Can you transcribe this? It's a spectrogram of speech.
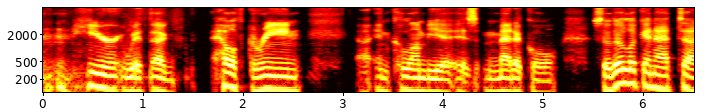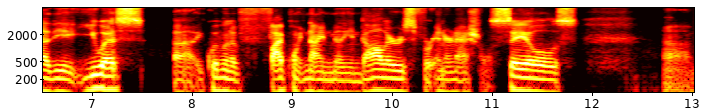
here with uh, Health Green uh, in Colombia is medical. So they're looking at uh, the U.S. Uh, equivalent of 5.9 million dollars for international sales, um,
